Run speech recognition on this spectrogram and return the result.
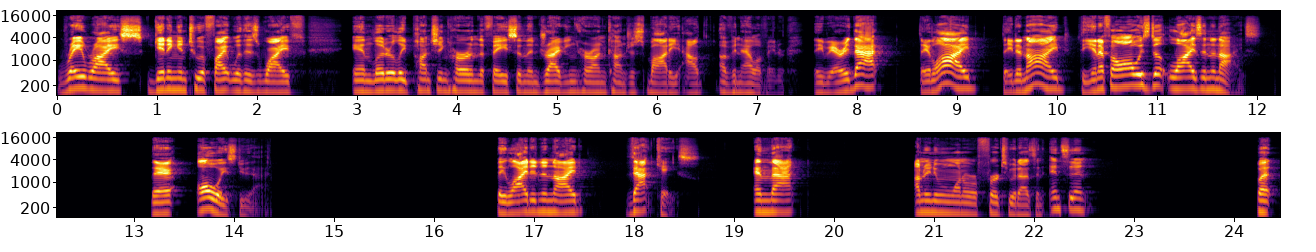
Ray Rice getting into a fight with his wife and literally punching her in the face and then dragging her unconscious body out of an elevator. They buried that. They lied. They denied. The NFL always lies and denies. They always do that. They lied and denied that case. And that, I don't even want to refer to it as an incident, but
